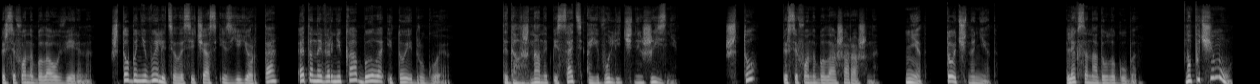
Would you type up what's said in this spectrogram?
Персефона была уверена, что бы ни вылетело сейчас из ее рта, это наверняка было и то, и другое. «Ты должна написать о его личной жизни», «Что?» — Персефона была ошарашена. «Нет, точно нет». Лекса надула губы. «Но почему?»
